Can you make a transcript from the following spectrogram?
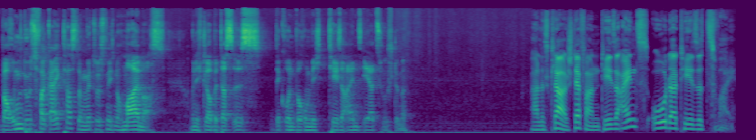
warum du es vergeigt hast, damit du es nicht nochmal machst. Und ich glaube, das ist der Grund, warum ich These 1 eher zustimme. Alles klar, Stefan, These 1 oder These 2?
